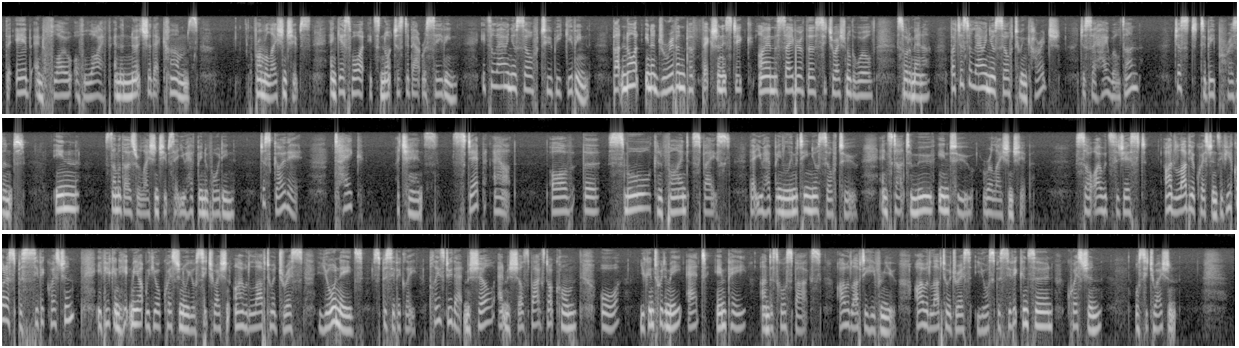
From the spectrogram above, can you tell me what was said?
the ebb and flow of life and the nurture that comes from relationships. And guess what? It's not just about receiving, it's allowing yourself to be giving but not in a driven, perfectionistic, I am the savior of the situation or the world sort of manner, but just allowing yourself to encourage, just say, hey, well done, just to be present in some of those relationships that you have been avoiding. Just go there. Take a chance. Step out of the small, confined space that you have been limiting yourself to and start to move into relationship. So I would suggest I'd love your questions. If you've got a specific question, if you can hit me up with your question or your situation, I would love to address your needs specifically. Please do that. Michelle at michellesparks.com or you can Twitter me at mp underscore sparks. I would love to hear from you. I would love to address your specific concern, question, or situation.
